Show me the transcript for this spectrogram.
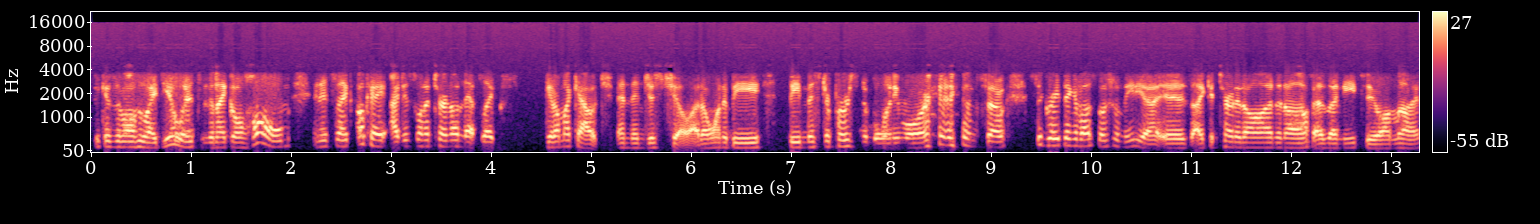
because of all who I deal with. And then I go home and it's like, okay, I just want to turn on Netflix, get on my couch, and then just chill. I don't want to be be Mr. Personable anymore. and so it's the great thing about social media is I can turn it on and off as I need to online.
